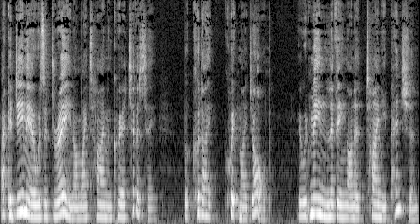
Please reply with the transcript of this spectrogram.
Academia was a drain on my time and creativity, but could I quit my job? It would mean living on a tiny pension.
